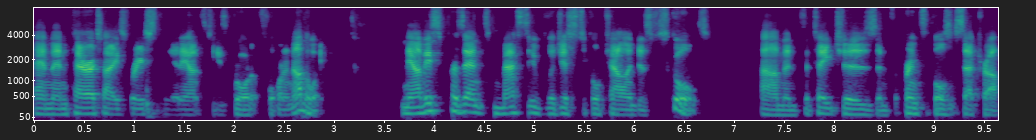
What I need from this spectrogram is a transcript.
and then Perrottet's recently announced he's brought it forward another week. Now, this presents massive logistical challenges for schools um, and for teachers and for principals, etc.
